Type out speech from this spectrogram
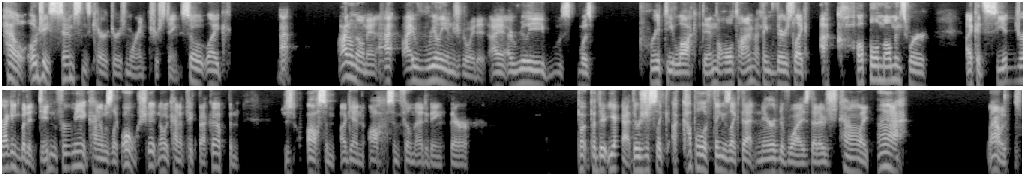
Hell, OJ Simpson's character is more interesting. So like, I I don't know, man. I I really enjoyed it. I I really was was pretty locked in the whole time. I think there's like a couple moments where I could see it dragging, but it didn't for me. It kind of was like, oh shit, no, it kind of picked back up and just awesome. Again, awesome film editing there. But but there, yeah, there's just like a couple of things like that narrative wise that I was just kind of like, ah, that was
